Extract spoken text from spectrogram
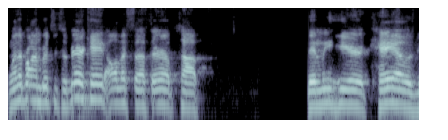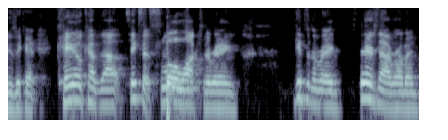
one of the Braun Brutes into the barricade, all that stuff. They're up top. Then we hear KO's music hit. KO comes out, takes a slow walk to the ring, gets in the ring, stares down Roman,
